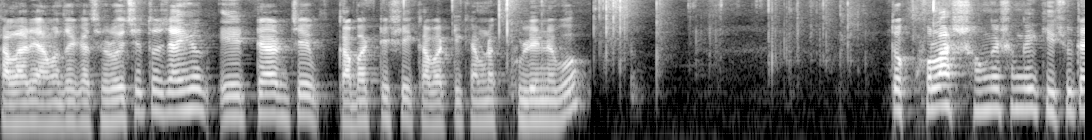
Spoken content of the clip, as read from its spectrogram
কালারে আমাদের কাছে রয়েছে। তো যাই হোক, এটার যে কাবারটি সেই কাবারটিকে আমরা খুলে নেব। তো খোলার সঙ্গে সঙ্গে কিছুটা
